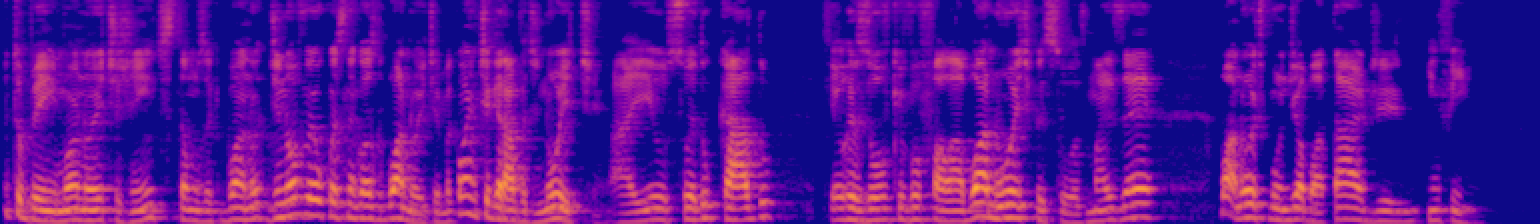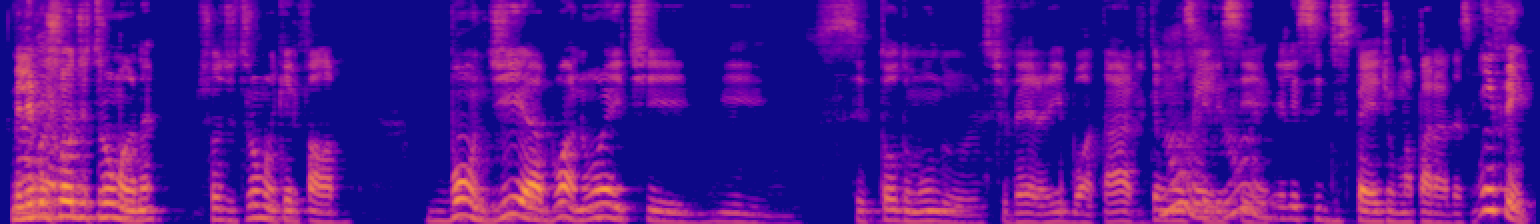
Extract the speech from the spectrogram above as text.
Muito bem, boa noite, gente. Estamos aqui. Boa noite. De novo eu com esse negócio do boa noite. Mas como a gente grava de noite, aí eu sou educado, eu resolvo que eu vou falar boa noite, pessoas. Mas é boa noite, bom dia, boa tarde, enfim. Me lembra o show de Truman, né? Show de Truman que ele fala bom dia, boa noite e se todo mundo estiver aí, boa tarde. Tem umas que ele se, ele se despede uma parada assim. Enfim.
